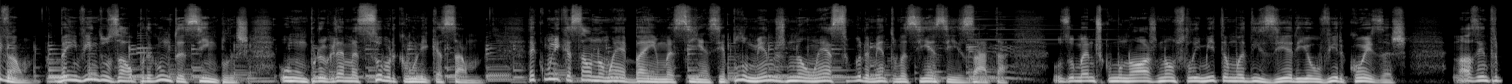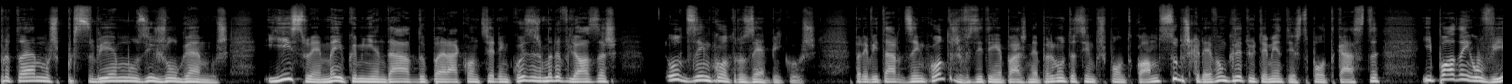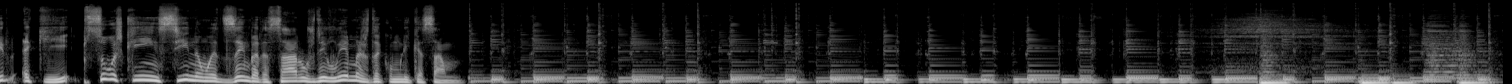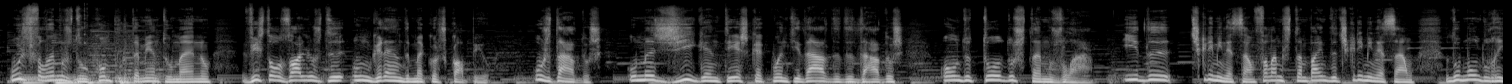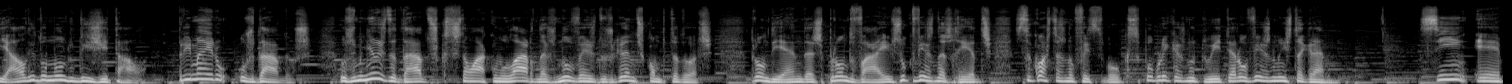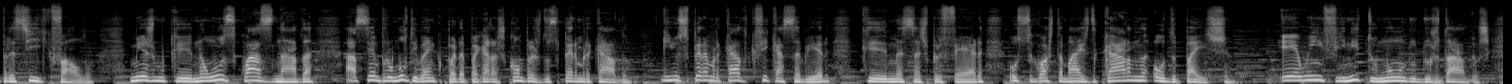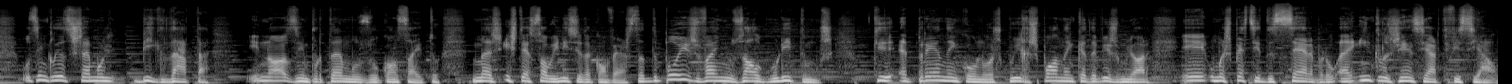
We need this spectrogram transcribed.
Vivam! Bem-vindos ao Pergunta Simples, um programa sobre comunicação. A comunicação não é bem uma ciência, pelo menos não é seguramente uma ciência exata. Os humanos como nós não se limitam a dizer e ouvir coisas. Nós interpretamos, percebemos e julgamos. E isso é meio caminho andado para acontecerem coisas maravilhosas ou desencontros épicos. Para evitar desencontros, visitem a página perguntasimples.com, subscrevam gratuitamente este podcast e podem ouvir aqui pessoas que ensinam a desembaraçar os dilemas da comunicação. Hoje falamos do comportamento humano visto aos olhos de um grande macroscópio. Os dados, uma gigantesca quantidade de dados onde todos estamos lá. E de discriminação, falamos também de discriminação do mundo real e do mundo digital. Primeiro, os dados. Os milhões de dados que se estão a acumular nas nuvens dos grandes computadores. Para onde andas, para onde vais, o que vês nas redes, se gostas no Facebook, se publicas no Twitter ou vês no Instagram. Sim, é para si que falo. Mesmo que não use quase nada, há sempre o multibanco para pagar as compras do supermercado. E o supermercado que fica a saber que maçãs prefere ou se gosta mais de carne ou de peixe. É o infinito mundo dos dados. Os ingleses chamam-lhe Big Data e nós importamos o conceito. Mas isto é só o início da conversa. Depois vêm os algoritmos que aprendem connosco e respondem cada vez melhor. É uma espécie de cérebro, a inteligência artificial.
